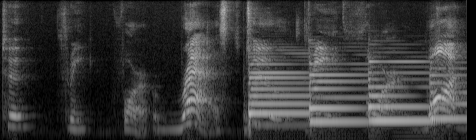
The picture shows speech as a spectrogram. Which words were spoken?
two, three, Rest. Two, three, four. One.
